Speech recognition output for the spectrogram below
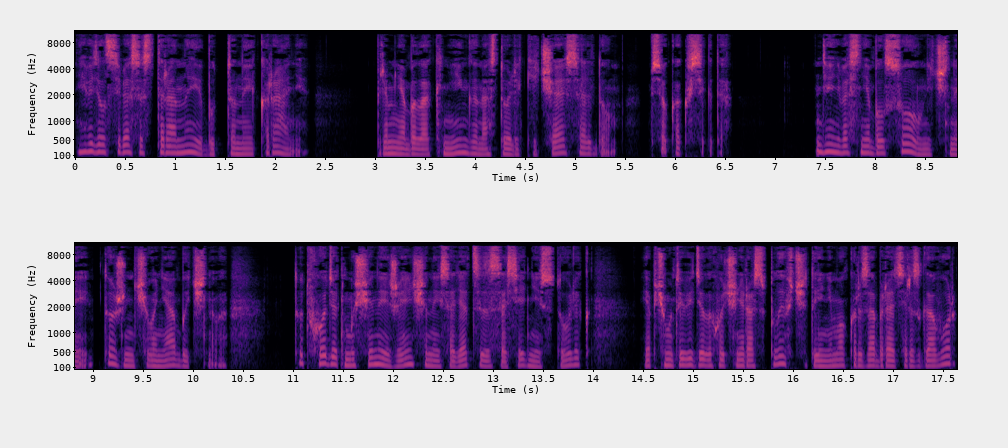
Я видел себя со стороны, будто на экране. При мне была книга, на столике чай со льдом, все как всегда. День во сне был солнечный, тоже ничего необычного. Тут входят мужчина и женщина и садятся за соседний столик — я почему-то видел их очень расплывчато и не мог разобрать разговор,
